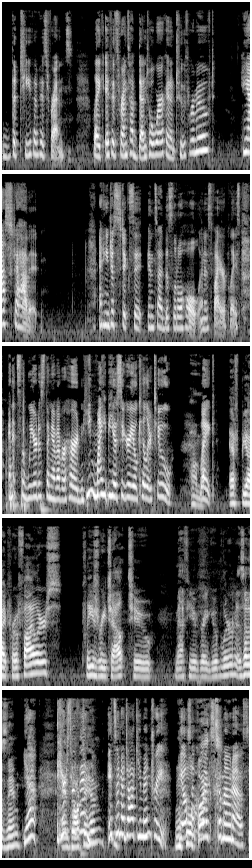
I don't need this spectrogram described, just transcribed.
the teeth of his friends. Like if his friends have dental work and a tooth removed, he asks to have it. And he just sticks it inside this little hole in his fireplace. And it's the weirdest thing I've ever heard. And he might be a serial killer too. Um, Like FBI profilers, please reach out to Matthew Gray Gubler. Is that his name? Yeah. Here's And the talk to thing. him? It's in a documentary. He also What? collects kimonos.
